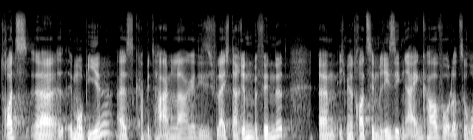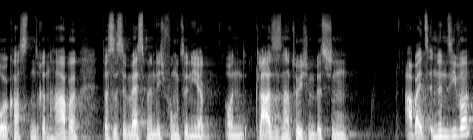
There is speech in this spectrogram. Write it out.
trotz äh, Immobilie als Kapitalanlage, die sich vielleicht darin befindet, ähm, ich mir trotzdem Risiken einkaufe oder zu hohe Kosten drin habe, dass das Investment nicht funktioniert. Und klar ist es natürlich ein bisschen arbeitsintensiver,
